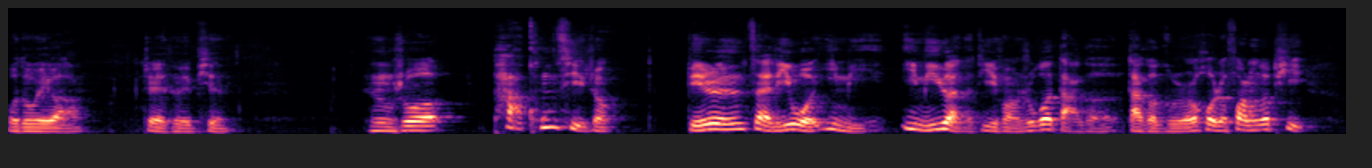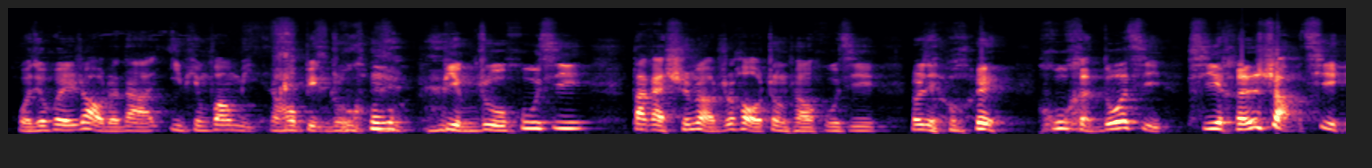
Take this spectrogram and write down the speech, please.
我读一个啊，这也特别拼。听众说怕空气症，别人在离我一米一米远的地方，如果打个打个嗝或者放了个屁，我就会绕着那一平方米，然后屏住呼 屏住呼吸，大概十秒之后正常呼吸，而且会呼很多气，吸很少气。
